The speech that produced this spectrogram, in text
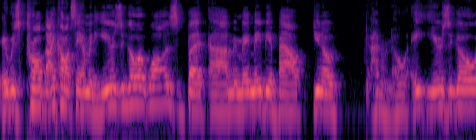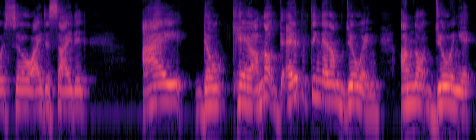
it was probably, I can't say how many years ago it was, but um, it may, maybe about, you know, I don't know, eight years ago or so, I decided I don't care. I'm not, everything that I'm doing, I'm not doing it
